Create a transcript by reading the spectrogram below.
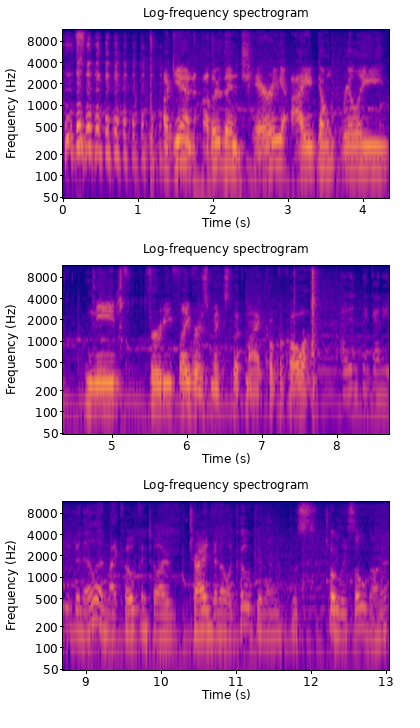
Again, other than cherry, I don't really need fruity flavors mixed with my Coca-Cola. I didn't think I needed vanilla in my Coke until I tried vanilla Coke and then was totally sold on it.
